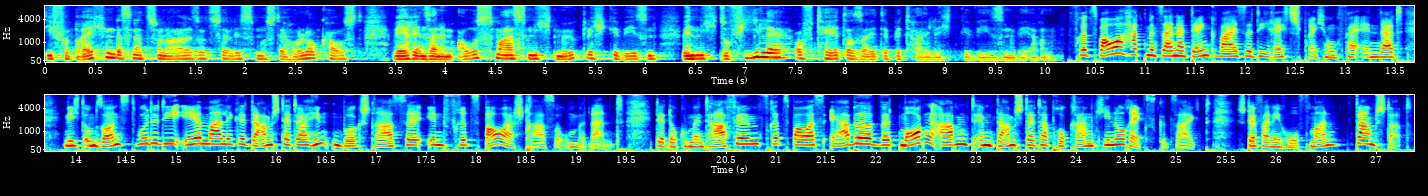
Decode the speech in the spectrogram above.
Die Verbrechen des Nationalsozialismus, der Holocaust, wäre in seinem Ausmaß nicht möglich gewesen, wenn nicht so viele auf Täterseite beteiligt gewesen wären. Fritz Bauer hat mit seiner Denkweise die Rechtsprechung verändert. Nicht umsonst wurde die ehemalige Darmstädter Hindenburgstraße in Fritz-Bauer-Straße umbenannt. Der Dokumentarfilm Fritz Bauers Erbe wird morgen Abend im Darmstädter Programm Kino Rex gezeigt. Stefanie Hofmann, Darmstadt.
